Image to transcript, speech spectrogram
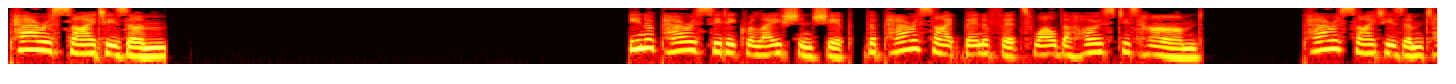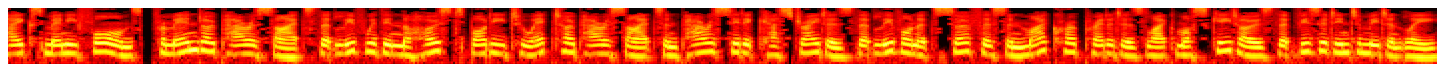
Parasitism. In a parasitic relationship, the parasite benefits while the host is harmed. Parasitism takes many forms, from endoparasites that live within the host's body to ectoparasites and parasitic castrators that live on its surface and micropredators like mosquitoes that visit intermittently.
